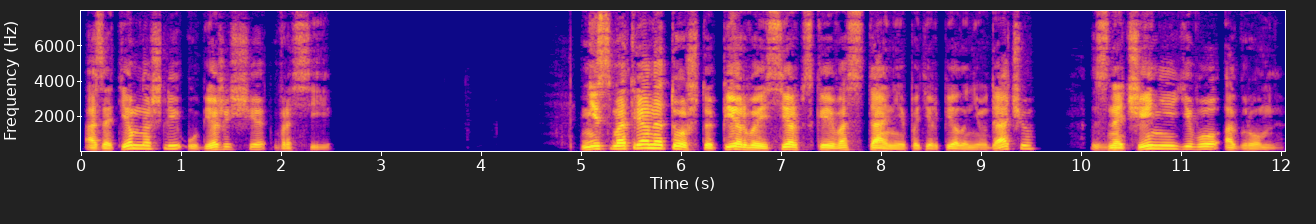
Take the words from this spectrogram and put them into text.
а затем нашли убежище в России. Несмотря на то, что первое сербское восстание потерпело неудачу, значение его огромно.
